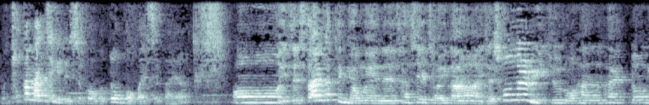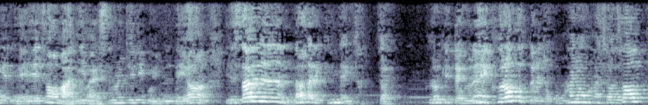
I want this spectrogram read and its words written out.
뭐 촉감 만지기도 있을 거고 또 뭐가 있을까요? 어, 이제 쌀 같은 경우에는 사실 저희가 이제 손을 위주로 하는 활동에 대해서 많이 말씀을 드리고 있는데요. 이제 쌀은 나달이 굉장히 작죠. 그렇기 때문에 그런 것들을 조금 활용하셔서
